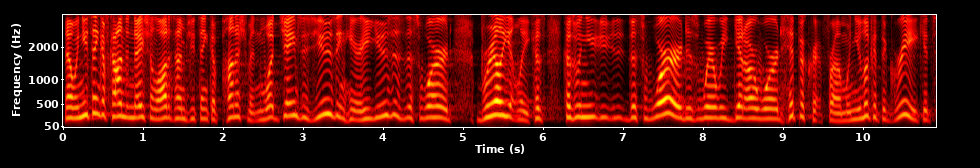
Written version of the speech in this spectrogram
Now, when you think of condemnation, a lot of times you think of punishment. And what James is using here, he uses this word brilliantly because when you this word is where we get our word hypocrite from. When you look at the Greek, it's,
